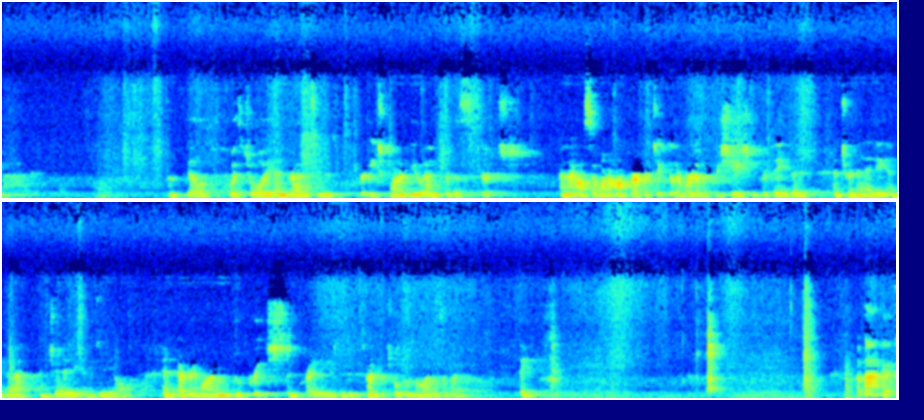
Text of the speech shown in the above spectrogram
back. I'm filled with joy and gratitude for each one of you and for this church. And I also want to offer a particular word of appreciation for David and Trinae and Beth and Jay and Dale and everyone who preached and prayed and did the time for children while I was away. Habakkuk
